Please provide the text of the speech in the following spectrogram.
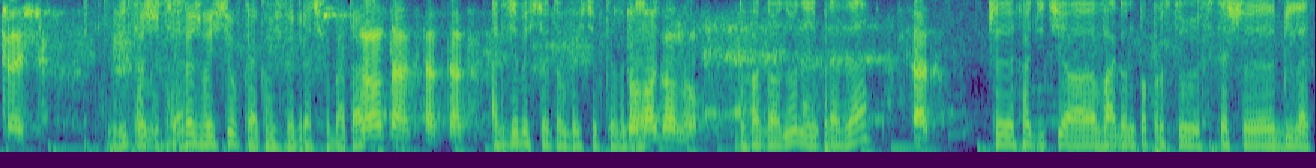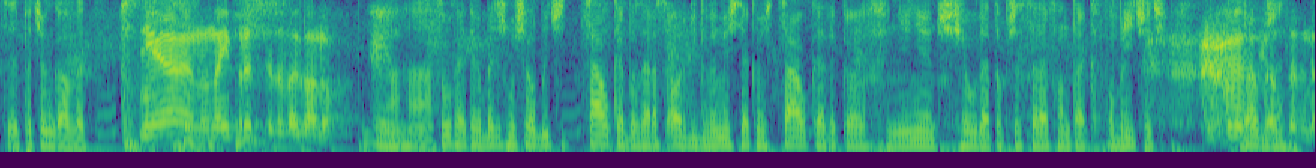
Cześć. Chcesz, chcesz wejściówkę jakąś wygrać chyba, tak? No tak, tak, tak. A gdzie byś chciał tą wejściówkę Do wygrać? wagonu. Do wagonu na imprezę? Tak? Czy chodzi ci o wagon, po prostu chcesz y, bilet y, pociągowy? Nie, no na imprezkę do wagonu. Aha. Słuchaj, to będziesz musiał obliczyć całkę, bo zaraz Orbik wymyśli jakąś całkę, tylko nie, nie wiem, czy się uda to przez telefon tak obliczyć. Dobrze. Na pewno.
